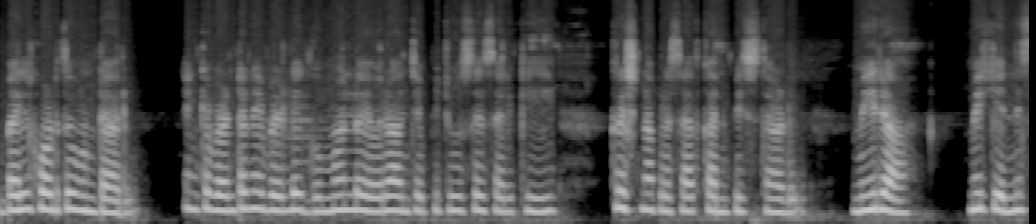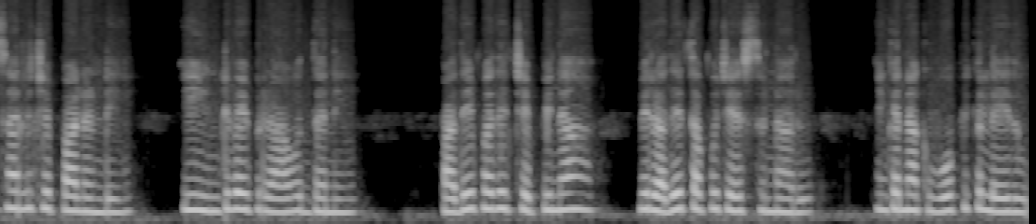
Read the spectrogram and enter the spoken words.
బెల్ కొడుతూ ఉంటారు. ఇంకా వెంటనే వెళ్ళి గుమ్మంలో ఎవరా అని చెప్పి చూసేసరికి కృష్ణప్రసాద్ కనిపిస్తాడు. మీరా? మీకు ఎన్నిసార్లు చెప్పాలండి? ఈ ఇంటి వైపు రావద్దని. పదే పదే చెప్పినా మీరు అదే తప్పు చేస్తున్నారు. ఇంకా నాకు ఓపిక లేదు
